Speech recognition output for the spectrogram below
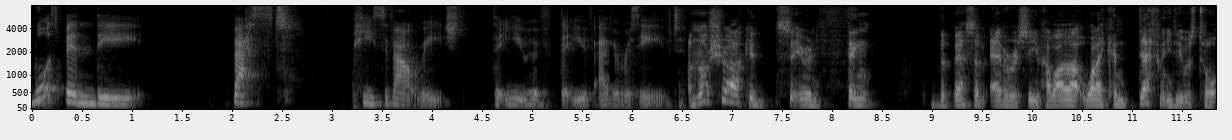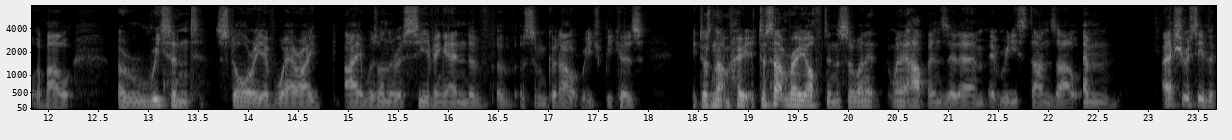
what's been the best piece of outreach that you have that you've ever received? I'm not sure I could sit here and think the best I've ever received. However, what I can definitely do is talk about a recent story of where I I was on the receiving end of, of, of some good outreach because it does not very it does not very often. So when it when it happens, it um it really stands out. Um, I actually received a,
